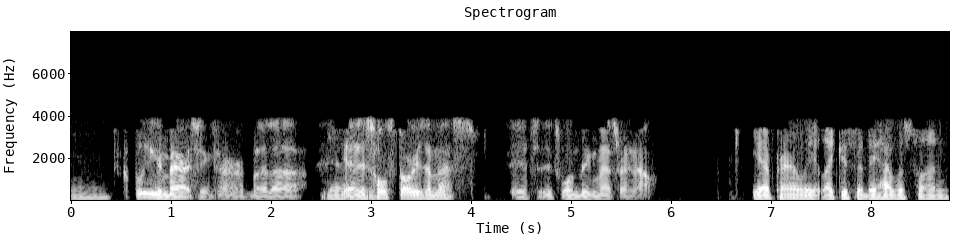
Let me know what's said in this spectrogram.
Mm-hmm. Completely embarrassing to her. But uh, Yeah. yeah, this whole story is a mess. It's it's one big mess right now. yeah, apparently, like you said, they have a son,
